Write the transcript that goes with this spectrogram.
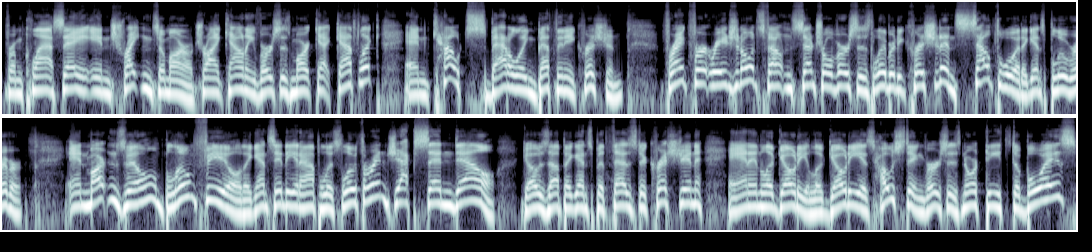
From Class A in Triton tomorrow, Tri County versus Marquette Catholic, and Kouts battling Bethany Christian. Frankfort Regional, it's Fountain Central versus Liberty Christian, and Southwood against Blue River. In Martinsville, Bloomfield against Indianapolis Lutheran. Jac-Cen-Del goes up against Bethesda Christian. And in Loogootee, Loogootee is hosting versus Northeast Dubois,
